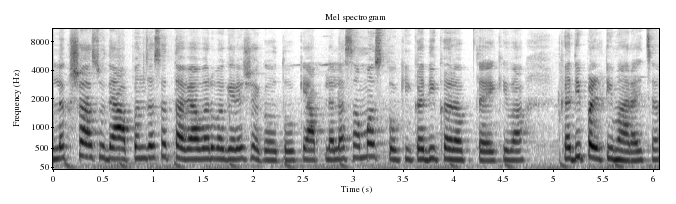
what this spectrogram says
लक्ष असू द्या आपण जसं तव्यावर वगैरे शेकवतो की आपल्याला समजतो की कधी करपतंय किंवा कधी पलटी मारायचं.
